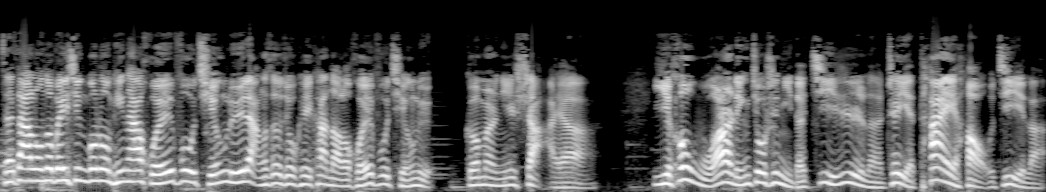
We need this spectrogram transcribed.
在大龙的微信公众平台回复“情侣”两个字就可以看到了。回复“情侣”，哥们儿，你傻呀？以后五二零就是你的忌日了，这也太好记了。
